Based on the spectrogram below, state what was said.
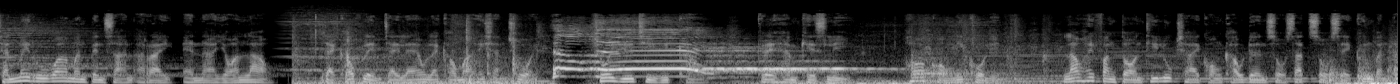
ฉันไม่รู้ว่ามันเป็นสารอะไร แอนนาย้อนเล่า แต่เขาเปลี่ยนใจแล้วและเขามาให้ฉันช่วย ช่วยยื้อชีวิตเขาเกรแฮมเคสลีย์พ่อของนิโคลิน เล่าให้ฟังตอนที่ลูกชายของเขาเดินโซซัดโซเซขึ้นบันได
